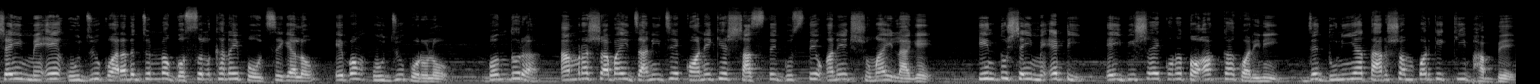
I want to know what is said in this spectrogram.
সেই মেয়ে উজু করার জন্য গোসলখানায় পৌঁছে গেল এবং উজু করল। বন্ধুরা, আমরা সবাই জানি যে কনেকের শাস্তে গুছতে অনেক সময় লাগে। কিন্তু সেই মেয়েটি এই বিষয়ে কোনো তোয়াক্কা করেনি যে দুনিয়া তার সম্পর্কে কি ভাববে।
